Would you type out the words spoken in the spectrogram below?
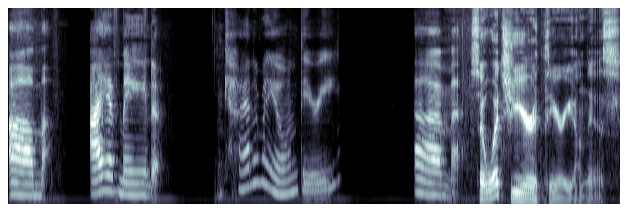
Um, I have made kind of my own theory. Um, So, what's your theory on this?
